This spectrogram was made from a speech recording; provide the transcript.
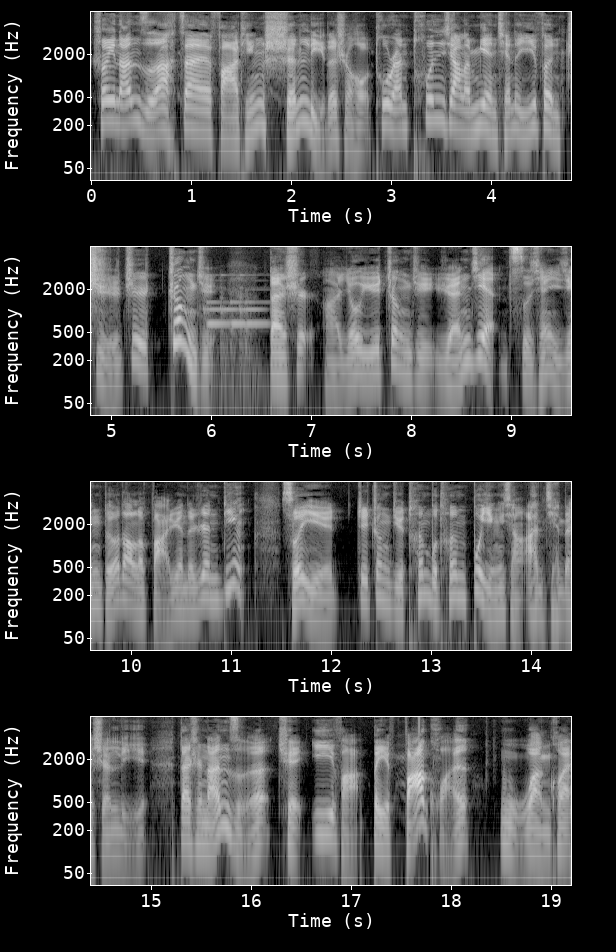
说一男子啊，在法庭审理的时候，突然吞下了面前的一份纸质证据。但是啊，由于证据原件此前已经得到了法院的认定，所以这证据吞不吞不影响案件的审理。但是男子却依法被罚款五万块。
